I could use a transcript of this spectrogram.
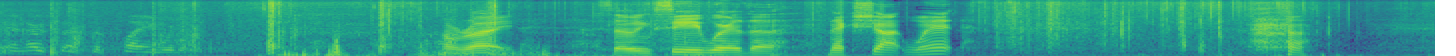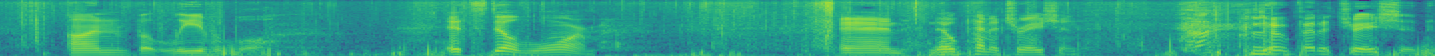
Yeah, no sense of playing with it. All right, so we can see where the next shot went. Unbelievable. It's still warm. And no penetration. no penetration.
